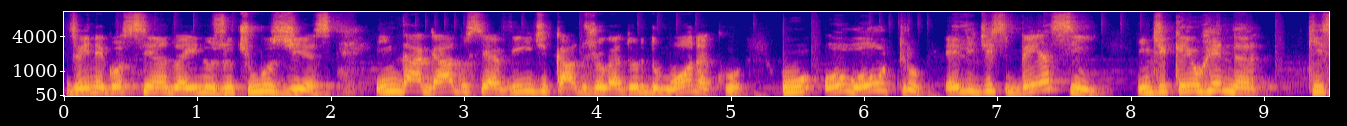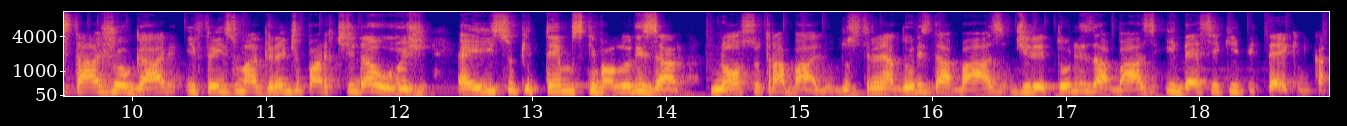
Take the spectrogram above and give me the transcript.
vem negociando aí nos últimos dias. Indagado se havia indicado o jogador do Mônaco ou outro, ele disse bem assim: indiquei o Renan, que está a jogar e fez uma grande partida hoje. É isso que temos que valorizar, nosso trabalho, dos treinadores da base, diretores da base e dessa equipe técnica.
